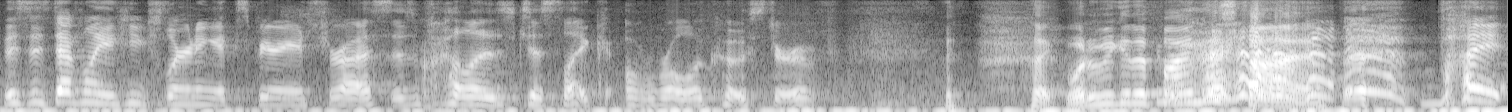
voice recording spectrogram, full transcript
This is definitely a huge learning experience for us, as well as just like a roller coaster of Like, what are we gonna find this time? but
